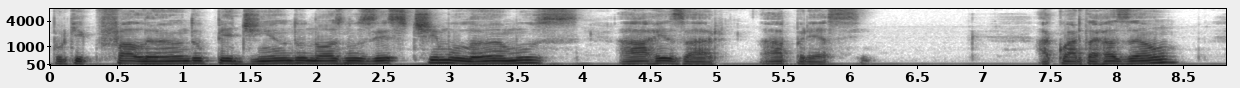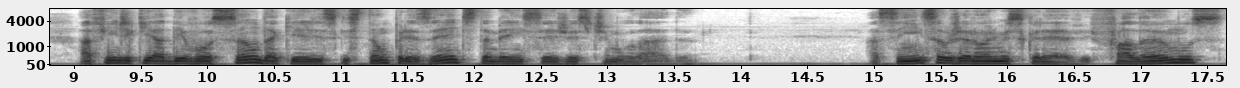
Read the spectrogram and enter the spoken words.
Porque falando, pedindo, nós nos estimulamos a rezar, à prece. A quarta razão, a fim de que a devoção daqueles que estão presentes também seja estimulada. Assim, São Jerônimo escreve: falamos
